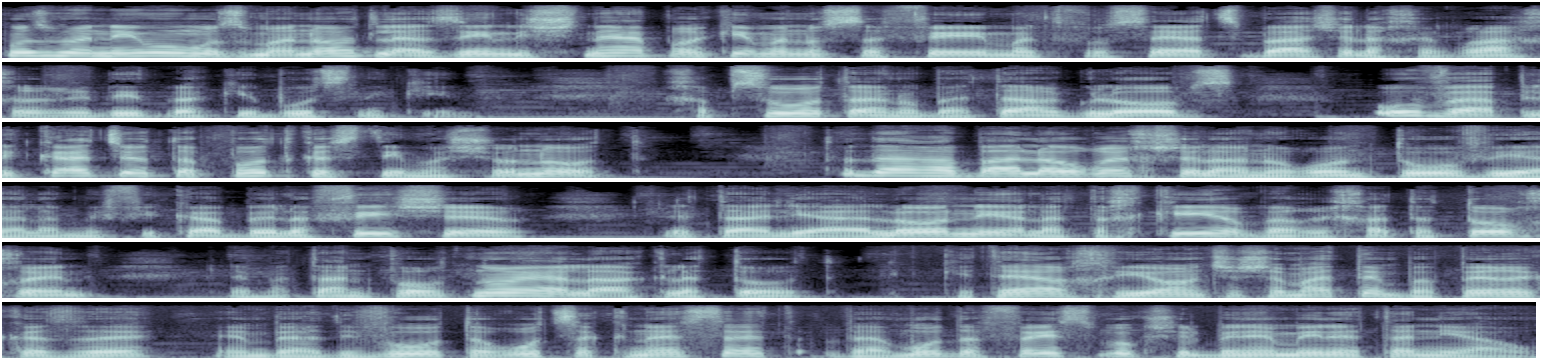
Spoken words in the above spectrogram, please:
מוזמנים ומוזמנות להאזין לשני הפרקים הנוספים על דפוסי הצבעה של החברה החרדית והקיבוצניקים. חפשו אותנו באתר גלובס ובאפליקציות הפודקאסטים השונות. תודה רבה לעורך שלנו רון טוביה, למפיקה בלה פישר, לטליה אלוני על התחקיר ועריכת התוכן, למתן פורטנוי על ההקלטות. קטעי הארכיון ששמעתם בפרק הזה הם באדיבות ערוץ הכנסת ועמוד הפייסבוק של בנימין נתניהו.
